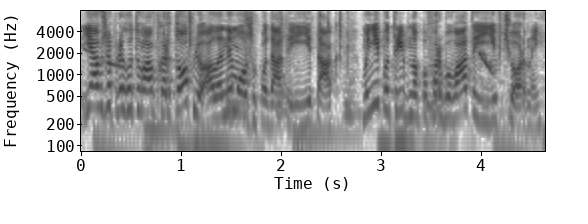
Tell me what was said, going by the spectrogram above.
Я вже приготував картоплю, але не можу подати її так. Мені потрібно пофарбувати її в чорний.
